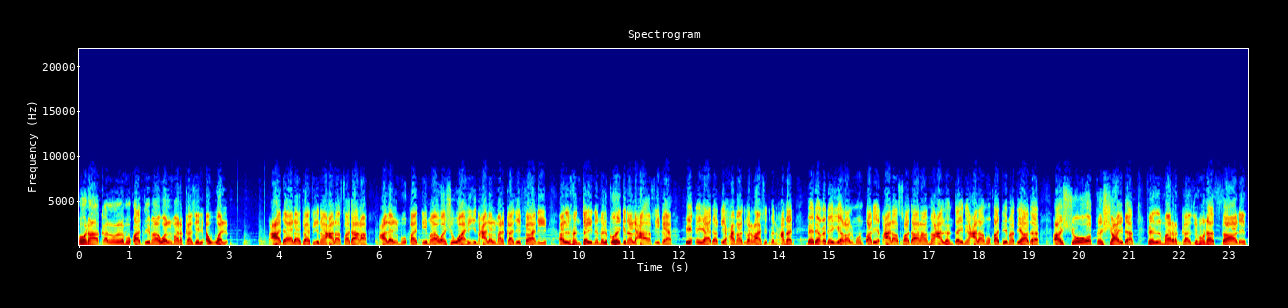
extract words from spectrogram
هناك المقدمة والمركز الأول. عدالة تأتينا على صدارة على المقدمة وشواهين على المركز الثاني الهنتين ملك هجن العاصفة بقيادة حمد بن راشد بن حمد. بن غدير المنطلق على صدارة مع الهنتين على مقدمة هذا الشوط الشايبة في المركز هنا الثالث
